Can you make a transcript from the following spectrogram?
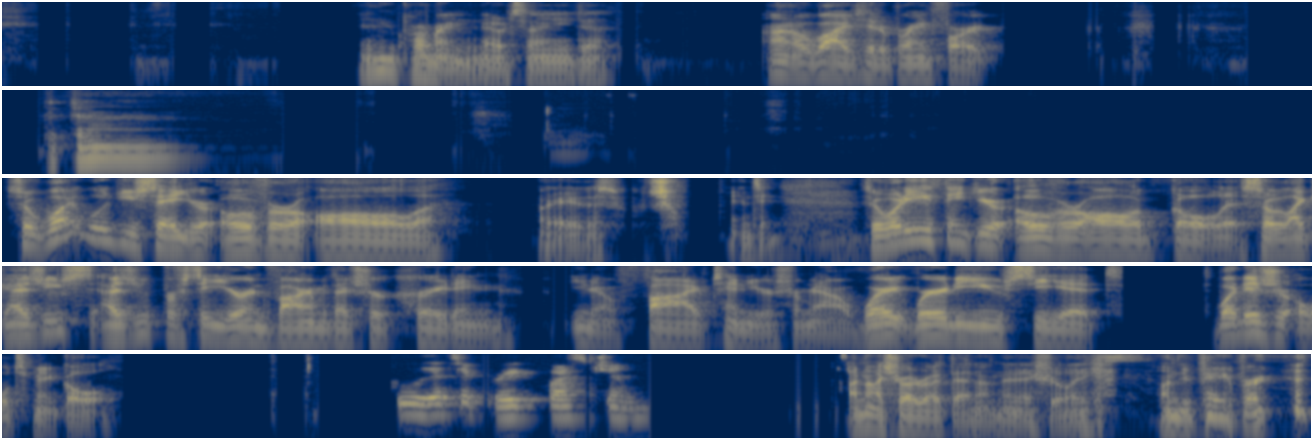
I think part of my notes I need to. I don't know why I just hit a brain fart. Da-da. So, what would you say your overall? Okay, this. So, what do you think your overall goal is? So, like as you as you foresee your environment that you're creating, you know, five, ten years from now, where where do you see it? What is your ultimate goal? Ooh, that's a great question. I'm not sure I wrote that on initially on your paper. I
